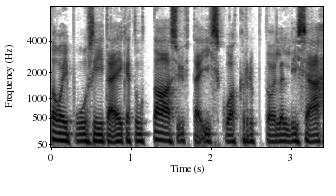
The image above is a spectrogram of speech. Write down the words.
toipuu siitä eikä tule taas yhtä iskua kryptoille lisää.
